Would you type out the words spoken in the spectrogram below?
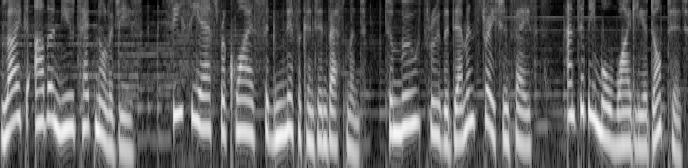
like other new technologies, CCS requires significant investment to move through the demonstration phase and to be more widely adopted.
